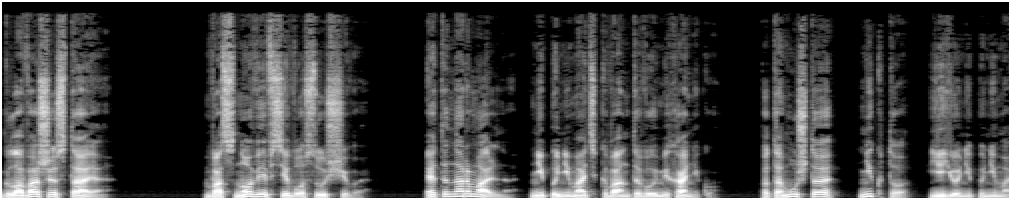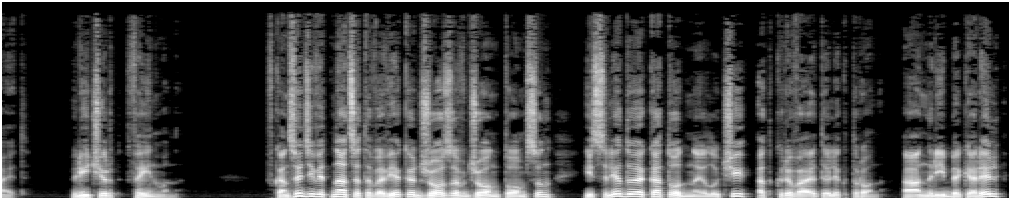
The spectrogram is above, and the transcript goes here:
Глава 6. В основе всего сущего. Это нормально, не понимать квантовую механику, потому что никто ее не понимает. Ричард Фейнман. В конце XIX века Джозеф Джон Томпсон, исследуя катодные лучи, открывает электрон, а Анри Беккерель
